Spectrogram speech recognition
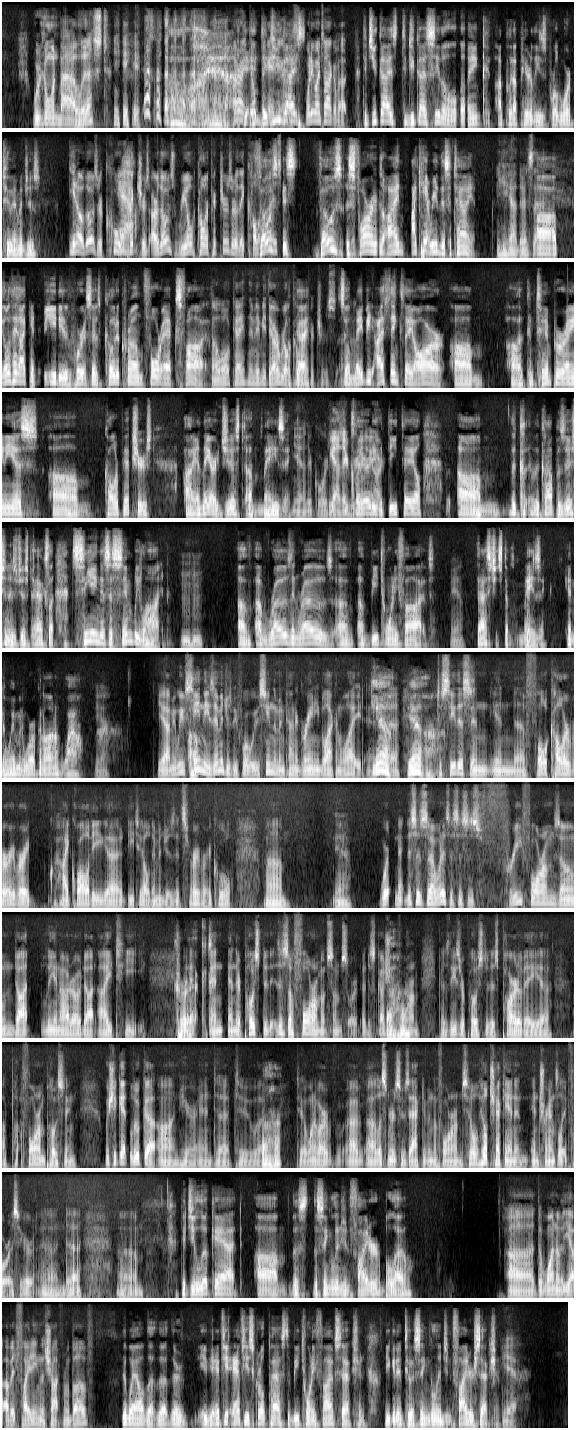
We're going by a list. Oh yeah. All right, Did- don't pick did you guys What do you want to talk about? did you guys did you guys see the link I put up here to these World War II images? You know, those are cool Yeah. pictures. Are those real color pictures, or are they colorized? Those is those as far as I I can't read this Italian. yeah, there's that. Uh, the only thing I can read is where it says Kodachrome 4X5. oh, okay. Then maybe they are real color pictures. So Uh, maybe I think they are um, uh, contemporaneous um, color pictures, uh, and they are just amazing. Yeah, they're gorgeous. Yeah, they the clarity, really are. the detail, um, the the composition is just excellent. Seeing this assembly line Mm-hmm. of, of rows and rows of, of B twenty fives, Yeah. that's just amazing. And the women working on them, wow. Yeah. Yeah, I mean, we've Oh. seen these images before. We've seen them in kind of grainy black and white. And, yeah, uh, yeah. to see this in in uh, full color, very very high quality, uh, detailed images, it's very very cool. Um, yeah. We're, this is uh, what is this? This is freeforumzone.leonardo.it. Correct. And, and and they're posted. This is a forum of some sort, a discussion Uh-huh. forum, because these are posted as part of a uh, a p- forum posting. We should get Luca on here and uh, to uh, Uh-huh. to one of our uh, uh, listeners who's active in the forums. He'll he'll check in and, and translate for us here. And uh, um, Did you look at um, the the single engine fighter below? uh, the one of yeah of it fighting the shot from above. Well, the the there if you after you scroll past the B twenty five section, you get into a single engine fighter section. Yeah.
